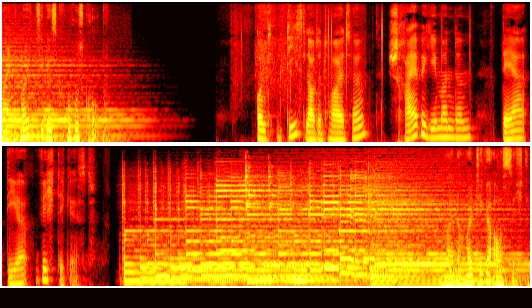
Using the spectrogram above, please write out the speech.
Mein heutiges Horoskop. Und dies lautet heute, schreibe jemandem, der dir wichtig ist. Meine heutige Aussicht.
